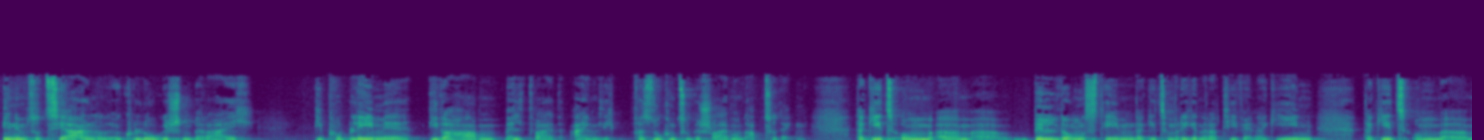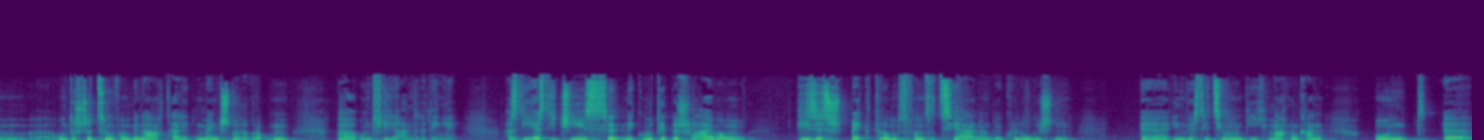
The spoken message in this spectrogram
in dem sozialen und ökologischen Bereich die Probleme, die wir haben, weltweit eigentlich versuchen zu beschreiben und abzudecken. Da geht es um ähm, äh, Bildungsthemen, da geht es um regenerative Energien, da geht es um ähm, äh, Unterstützung von benachteiligten Menschen oder Gruppen äh, und viele andere Dinge. Also die SDGs sind eine gute Beschreibung dieses Spektrums von sozialen und ökologischen äh, Investitionen, die ich machen kann und äh,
